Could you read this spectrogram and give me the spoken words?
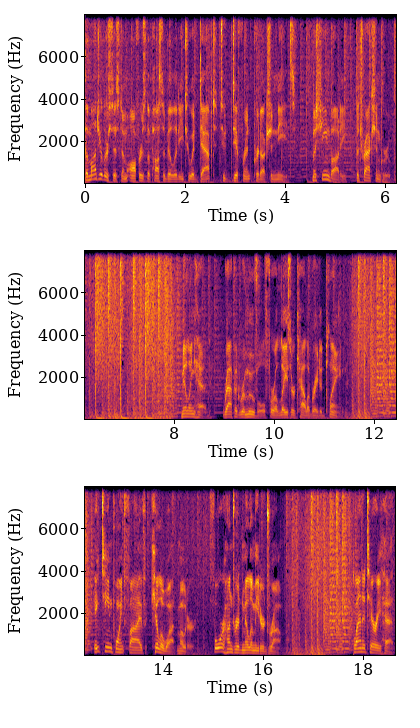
The modular system offers the possibility to adapt to different production needs. Machine body, the traction group. Milling head, rapid removal for a laser-calibrated plane. 18.5 kilowatt motor, 400 millimeter drum. Planetary head,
